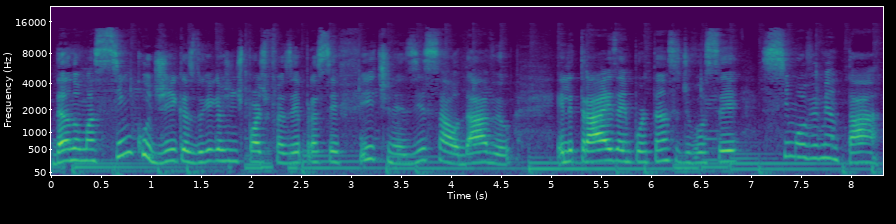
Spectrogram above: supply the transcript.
dando umas cinco dicas do que a gente pode fazer para ser fitness e saudável. Ele traz a importância de você se movimentar,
